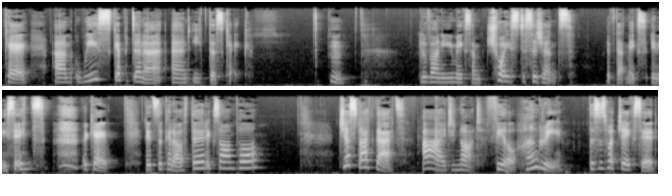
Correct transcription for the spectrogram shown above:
Okay, um, we skip dinner and eat this cake. Hmm. Luvani, you make some choice decisions, if that makes any sense. okay, let's look at our third example. Just like that, I do not feel hungry. This is what Jake said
